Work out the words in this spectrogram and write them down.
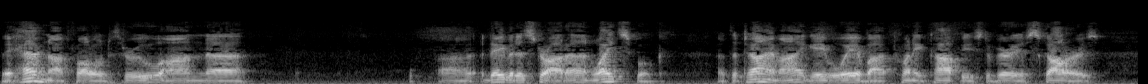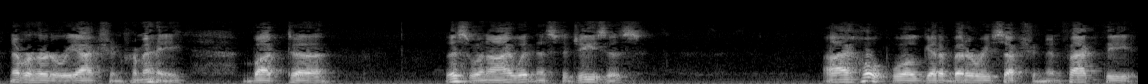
They have not followed through on uh, uh, David Estrada and White's book. At the time, I gave away about 20 copies to various scholars. Never heard a reaction from any. But uh, this one, Eyewitness to Jesus, I hope will get a better reception. In fact, the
